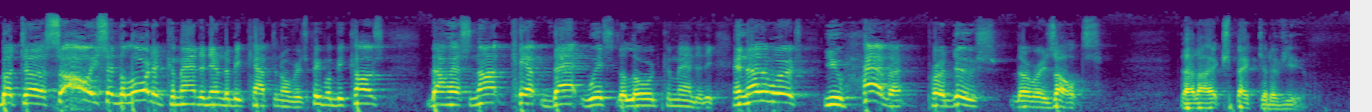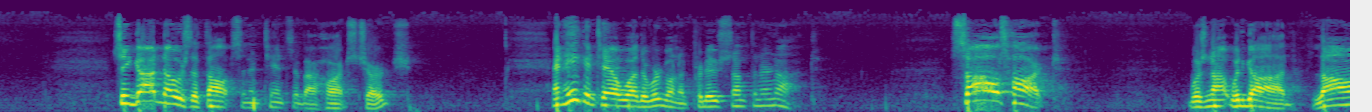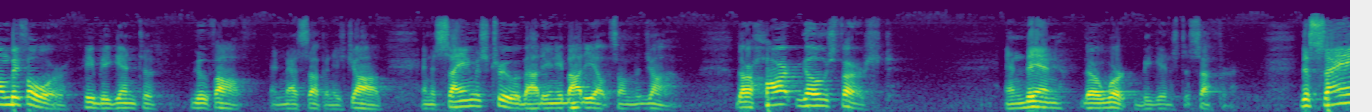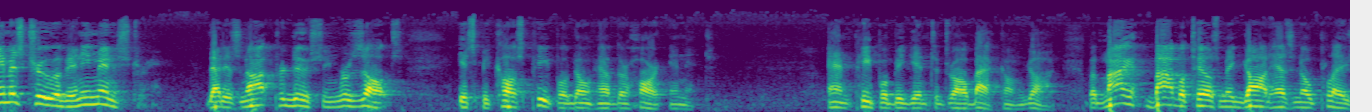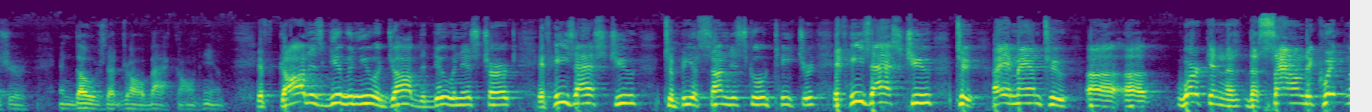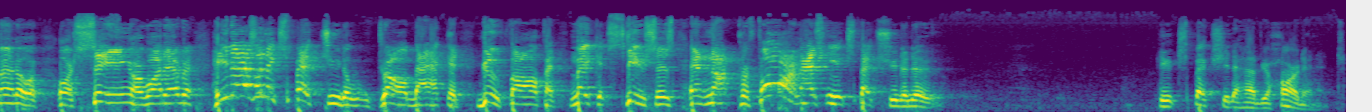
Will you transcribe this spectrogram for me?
But uh, Saul, he said, the Lord had commanded him to be captain over his people because thou hast not kept that which the Lord commanded thee. In other words, you haven't produced the results that I expected of you. See, God knows the thoughts and intents of our hearts, church. And He can tell whether we're going to produce something or not. Saul's heart was not with God long before he began to goof off and mess up in his job. And the same is true about anybody else on the job. Their heart goes first, and then their work begins to suffer. The same is true of any ministry that is not producing results. It's because people don't have their heart in it. And people begin to draw back on God. But my Bible tells me God has no pleasure in those that draw back on Him. If God has given you a job to do in this church, if He's asked you to be a Sunday school teacher, if He's asked you to, amen, to uh, uh, work in the, the sound equipment or, or sing or whatever, He doesn't expect you to draw back and goof off and make excuses and not perform as He expects you to do. He expects you to have your heart in it.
